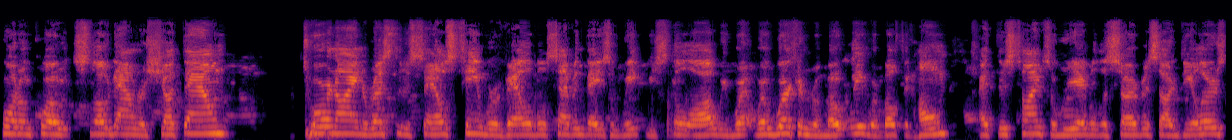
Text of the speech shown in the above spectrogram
quote unquote slowdown or shutdown, Tor and I and the rest of the sales team were available seven days a week. We still are. We were, we're working remotely. We're both at home at this time, so we're able to service our dealers.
